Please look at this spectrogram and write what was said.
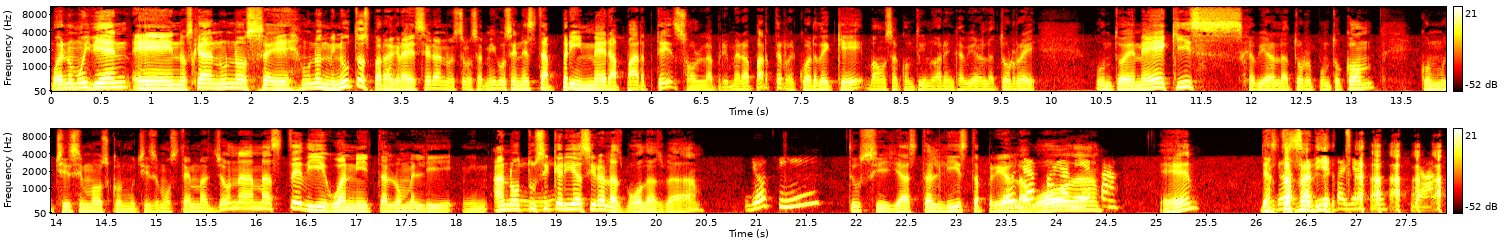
Bueno, muy bien. eh, nos quedan unos, eh, unos minutos para agradecer a nuestros amigos en esta primera parte. Solo la primera parte. Recuerde que vamos a continuar en javieralatorre.mx, javieralatorre.com, con muchísimos, con muchísimos temas. Yo nada más te digo, Anita Lomeli. Ah, no, tú sí querías ir a las bodas, ¿verdad? Yo sí. Tú sí, ya estás lista para ir Yo a la ya estoy a boda. dieta. ¿Eh? Ya Yo estás a dieta. ya estoy- ya.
